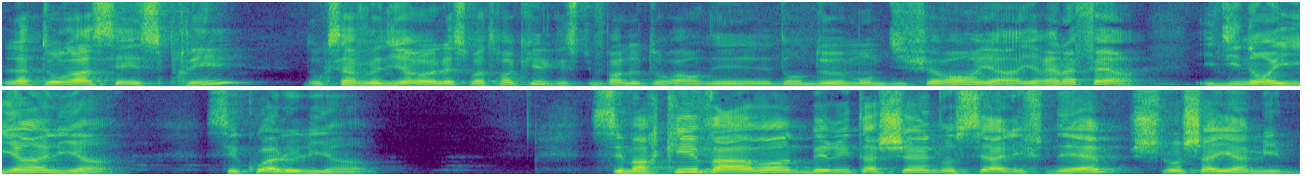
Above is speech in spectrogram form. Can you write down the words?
la Torah c'est esprit, donc ça veut dire euh, laisse-moi tranquille, qu'est-ce que tu me parles de Torah? On est dans deux mondes différents, il n'y a, rien à faire. Il dit non, il y a un lien. C'est quoi le lien? C'est marqué Vaaron Berit Hashem Oseh Alifneem Shlosha Yamim.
